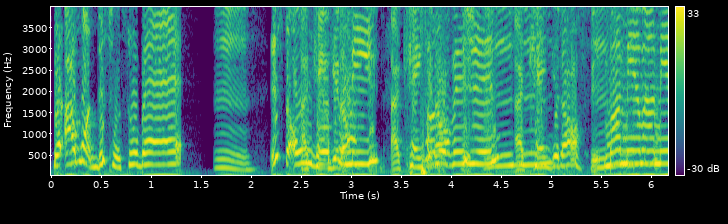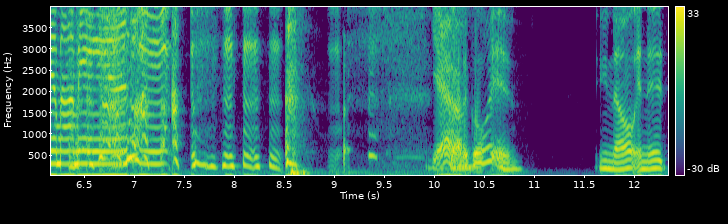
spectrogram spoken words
but I want this one so bad. Mm. It's the only door for off me. it. I can't get off vision. it. I can't get off it. My man, my man, my man. Yeah. gotta go in. You know, and it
